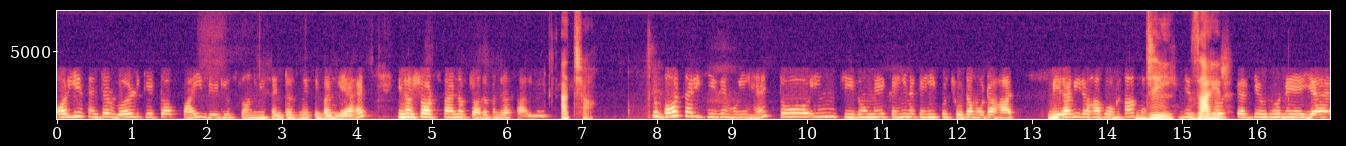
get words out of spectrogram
और ये सेंटर वर्ल्ड के top five radio astronomy centres में से बन गया है in a short span of चौदह पंद्रह साल में। अच्छा। तो बहुत सारी चीज़ें हुई हैं तो इन चीज़ों में कहीं ना कहीं कुछ छोटा मोटा हाथ मेरा भी रहा होगा। जी ज़ाहिर। करके उन्होंने यह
